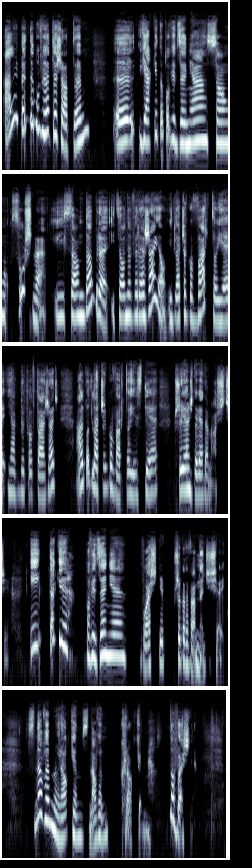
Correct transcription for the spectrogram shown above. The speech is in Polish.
ale będę mówiła też o tym, y, jakie to powiedzenia są słuszne i są dobre i co one wyrażają i dlaczego warto je jakby powtarzać, albo dlaczego warto jest je przyjąć do wiadomości. I takie powiedzenie właśnie przygotowałam na dzisiaj z nowym rokiem, z nowym krokiem. No właśnie.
